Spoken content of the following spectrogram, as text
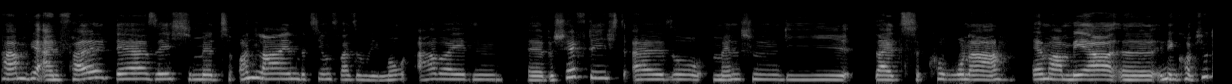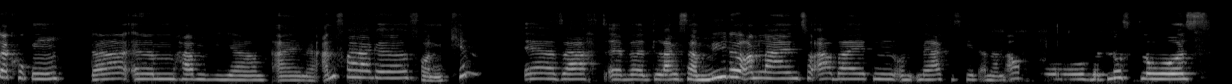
haben wir einen Fall, der sich mit Online- bzw. Remote-Arbeiten äh, beschäftigt. Also Menschen, die seit Corona immer mehr äh, in den Computer gucken. Da ähm, haben wir eine Anfrage von Kim. Er sagt, er wird langsam müde, online zu arbeiten und merkt, es geht anderen auch so, wird lustlos,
